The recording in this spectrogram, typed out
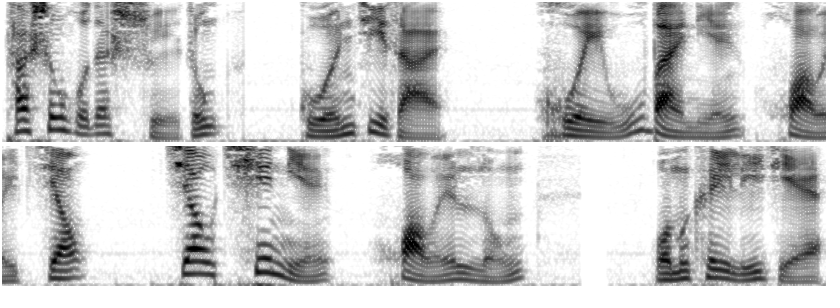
它生活在水中。古文记载，悔五百年化为蛟，蛟千年化为龙。我们可以理解，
